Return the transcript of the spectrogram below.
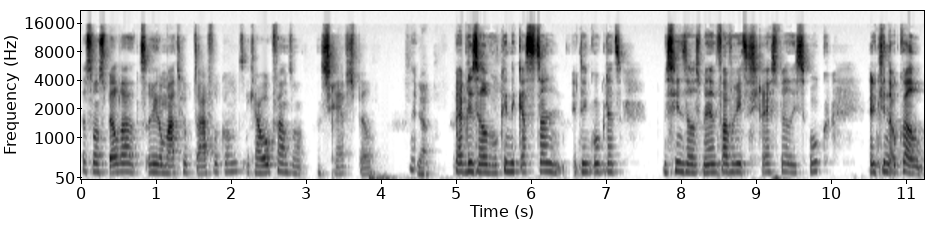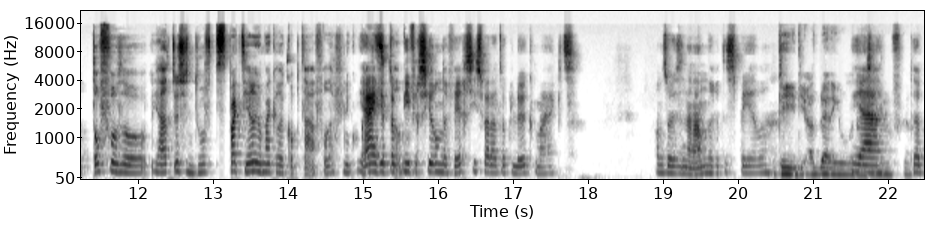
Dat is zo'n spel dat regelmatig op tafel komt. Ik hou ook van zo'n een schrijfspel. Ja. We hebben die zelf ook in de kast staan. Ik denk ook dat misschien zelfs mijn favoriete schrijfspel is ook. En ik vind dat ook wel tof voor zo, ja, tussendoor. Het pakt heel gemakkelijk op tafel. Dat vind ik ook Ja, je hebt ook die verschillende versies wat dat ook leuk maakt. Om zo eens een andere te spelen. Die, die uitbreidingen dan Ja, zeggen. Of, ja. De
